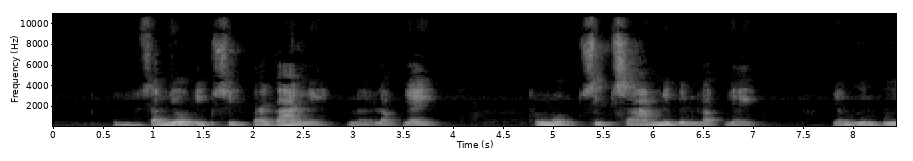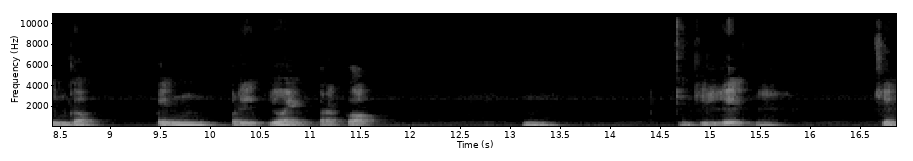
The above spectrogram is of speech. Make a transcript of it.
ๆ สัญญาอีกสิบประการนี่หลักใหญ่ ทั้งหมดสิบสามนี่เป็นหลักใหญ่ อย่างอื่นๆก็เป็นปลีกย่อยประกอบกิเลสเช่น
